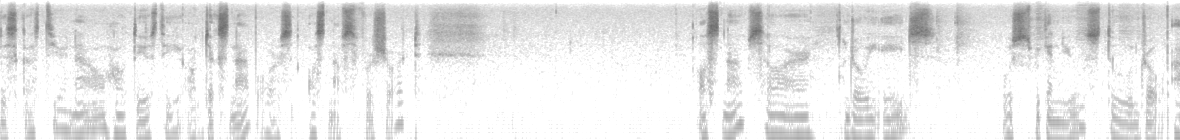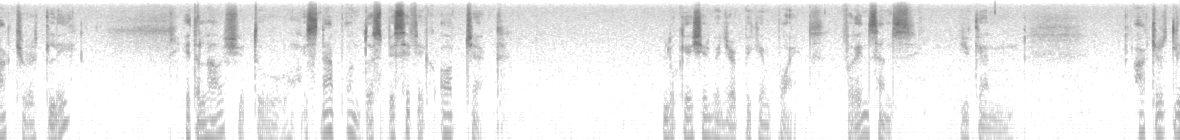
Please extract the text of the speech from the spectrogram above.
discuss to you now how to use the object snap or OSNAPs for short. OSNAPs are drawing aids which we can use to draw accurately. It allows you to snap onto a specific object location when you're picking points. For instance, you can accurately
